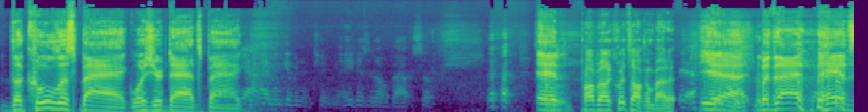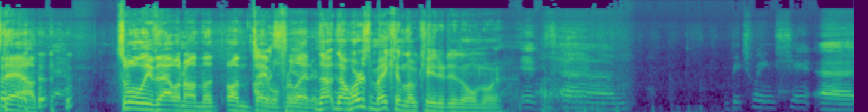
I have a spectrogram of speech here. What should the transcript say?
the coolest bag was your dad's bag, Yeah, I haven't given it to him. He doesn't know about so. and Probably ought to quit talking about it. yeah, but that hands down. Yeah. So we'll leave that one on the on the table for later. Now, now where's Macon located in Illinois? It's um, between Shan- uh,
